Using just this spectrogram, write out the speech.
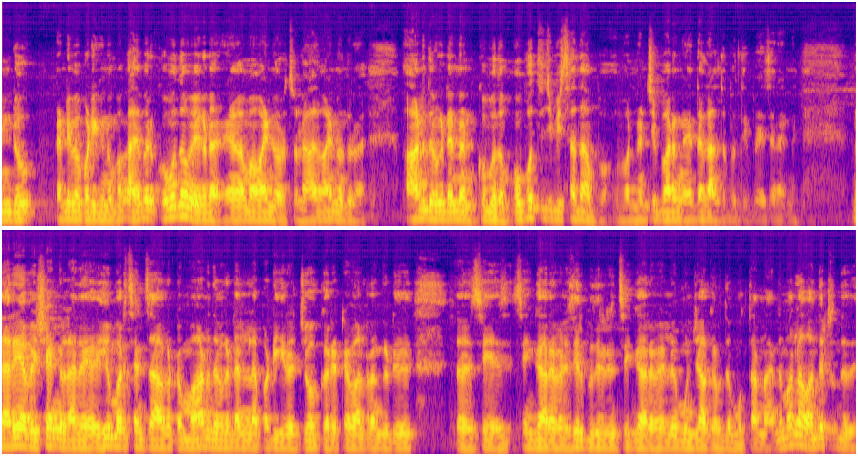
இண்டு இந்து கண்டிப்பாக படிக்கணும்பாங்க. அதே மாதிரி குமுதம் விகடன் எங்கள் அம்மா வாங்கிட்டு வர சொல்ல அது வாங்கிட்டு வந்துடுவேன் ஆனந்த விகடன் நான் குமுதம். முப்பத்தஞ்சு பைசா தான் அப்போ. நினச்சி பாருங்கள் எந்த காலத்தை பற்றி பேசுகிறேன்னு நிறைய விஷயங்கள் அது ஹியூமர் சென்ஸ் ஆகட்டும் ஆனந்த விகடனில் படிக்கிற ஜோக்கர் ரெட்டவால் ரங்குடு சிங்காரவேல் சி- சிங்காரவேலு சிற்பு திருடன் சிங்காரவேலு முஞ்சாகிறது முத்தண்ணா இந்த மாதிரிலாம் வந்துட்டு இருந்தது.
